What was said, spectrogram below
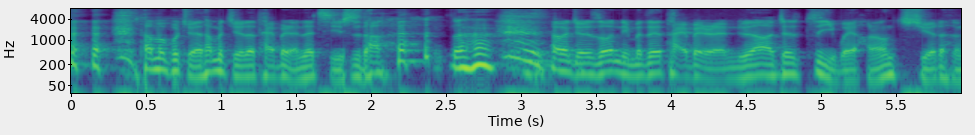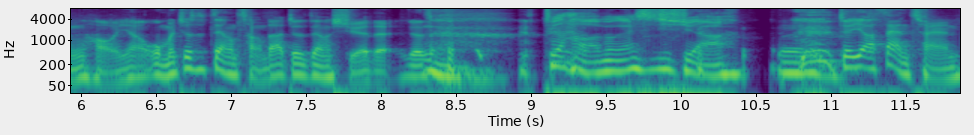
他们不觉得，他们觉得台北人在歧视他们，他们觉得说你们这些台北人，你知道，就自以为好像学的很好一样。我们就是这样长大，就是这样学的，就是 就好啊，没关系，继续啊，就要上传，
